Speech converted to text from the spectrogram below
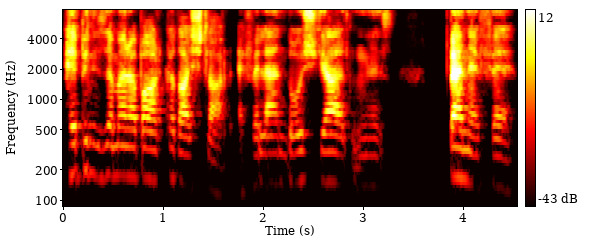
Hepinize merhaba arkadaşlar. Efelend'e hoş geldiniz. Ben Efe.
